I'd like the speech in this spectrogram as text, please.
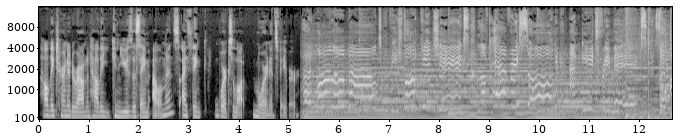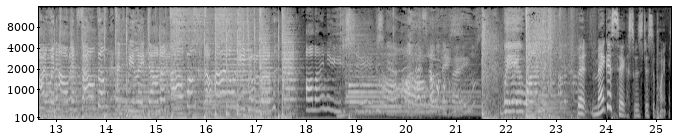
how they turn it around and how they can use the same elements, I think works a lot more in its favor. But Mega Six was disappointing.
